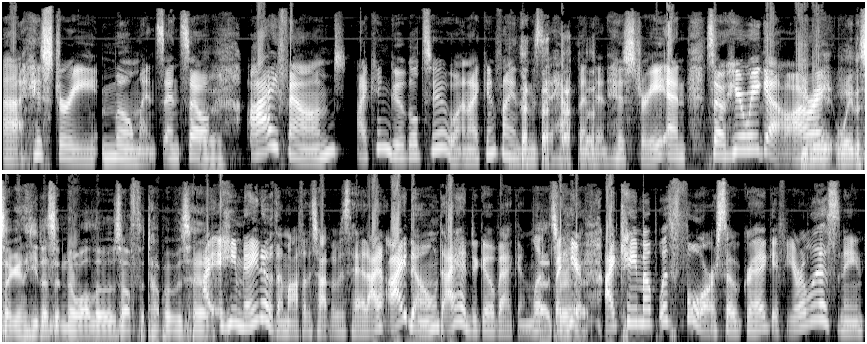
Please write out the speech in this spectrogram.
uh, history moments. And so Yeah. I found I can Google too, and I can find things that happened in history. And so here we go. All You right. mean- wait a second. He doesn't know all those off the top of his head. I, he may know them off of the top of his head. I, I don't. I had to go back and look. That's but here. I came up with four. So, Greg, if you're listening,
